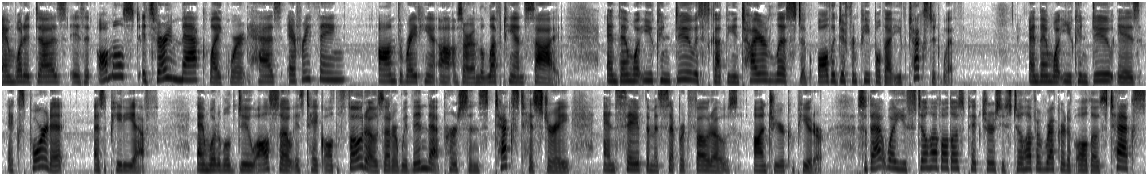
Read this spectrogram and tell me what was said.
and what it does is it almost it's very Mac like where it has everything on the right hand uh, I'm sorry on the left hand side. And then what you can do is it's got the entire list of all the different people that you've texted with. And then what you can do is export it as a PDF. And what it will do also is take all the photos that are within that person's text history and save them as separate photos onto your computer. So that way you still have all those pictures, you still have a record of all those texts,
